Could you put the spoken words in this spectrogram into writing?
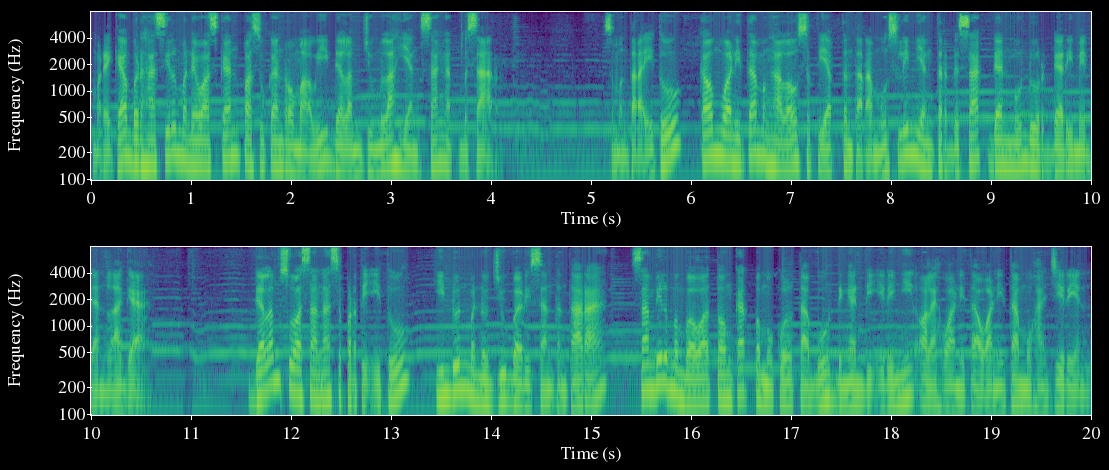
Mereka berhasil menewaskan pasukan Romawi dalam jumlah yang sangat besar. Sementara itu, kaum wanita menghalau setiap tentara muslim yang terdesak dan mundur dari medan laga. Dalam suasana seperti itu, Hindun menuju barisan tentara, sambil membawa tongkat pemukul tabuh dengan diiringi oleh wanita-wanita muhajirin.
